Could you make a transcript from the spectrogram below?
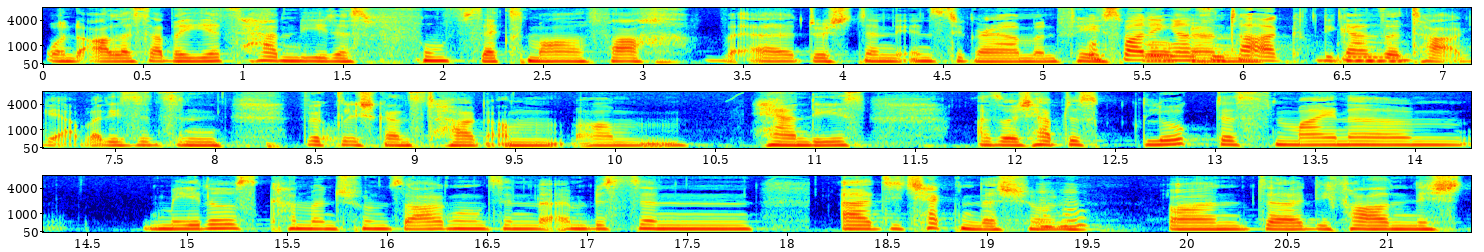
und alles. Aber jetzt haben die das fünf, sechs Malfach äh, durch den Instagram und Facebook. zwar den ganzen und Tag. Die ganze Tag, ja. Aber die sitzen wirklich ganz Tag am, am Handys. Also ich habe das Glück, dass meine Mädels, kann man schon sagen, sind ein bisschen, äh, die checken das schon. Und äh, die fallen nicht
